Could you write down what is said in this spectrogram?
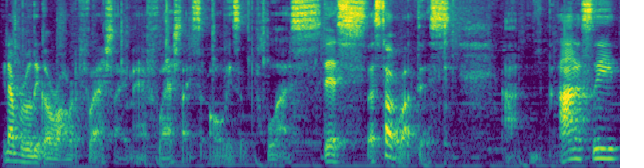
you never really go wrong with a flashlight, man. Flashlight's always a plus. This, let's talk about this. Uh, honestly,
